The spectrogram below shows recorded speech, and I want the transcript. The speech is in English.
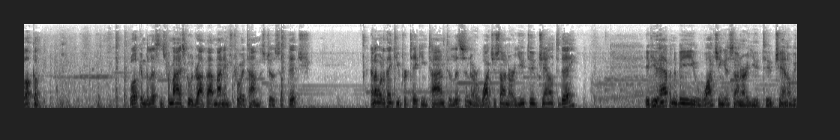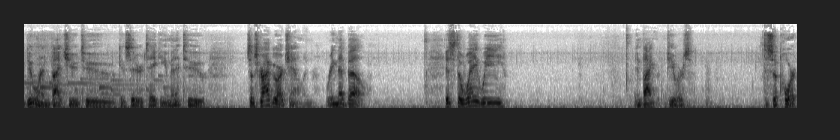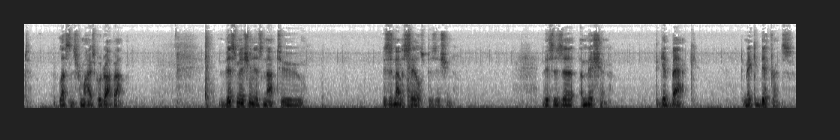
Welcome. Welcome to Lessons from a High School Dropout. My name is Troy Thomas Joseph Fitch. And I want to thank you for taking time to listen or watch us on our YouTube channel today. If you happen to be watching us on our YouTube channel, we do want to invite you to consider taking a minute to subscribe to our channel and ring that bell. It's the way we invite viewers to support Lessons from a High School Dropout. This mission is not to, this is not a sales position. This is a, a mission to give back, to make a difference,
